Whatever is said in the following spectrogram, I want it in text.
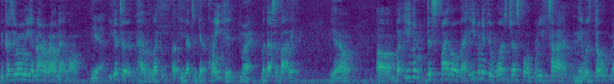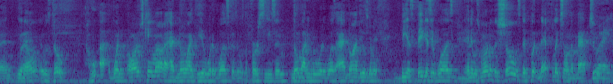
because you're only not around that long. Yeah. You get to have like a, you get to get acquainted, Right. But that's about it, you know. Um, but even despite all that, even if it was just for a brief time, it was dope, man. You Mm-hmm. Right. know, it was dope. Who, I, when Orange came out, I had no idea what it was because it was the first season. Nobody knew what it was. I had no idea it was going to be as big as it was, and it was one of the shows that put Netflix on the map too. Right.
